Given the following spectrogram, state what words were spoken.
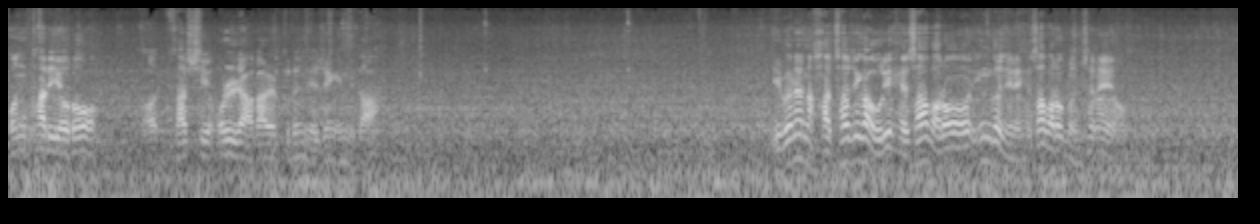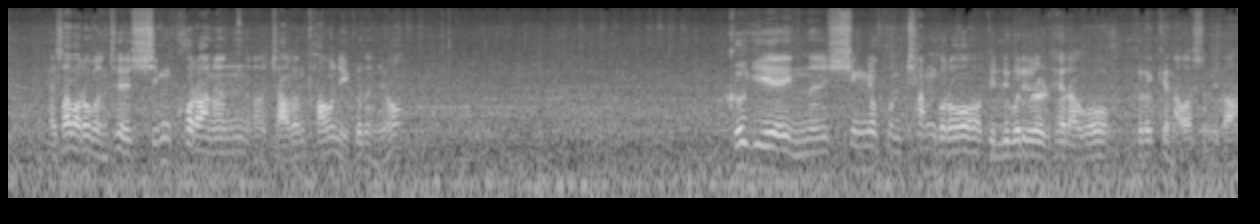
온타리오로 어, 다시 올라갈 그런 예정입니다. 이번에는 하차지가 우리 회사 바로 인근이네. 회사 바로 근처네요. 회사 바로 근처에 심코라는 어, 작은 타운이 있거든요. 거기에 있는 식료품 창고로 딜리버리를 해라고 그렇게 나왔습니다.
